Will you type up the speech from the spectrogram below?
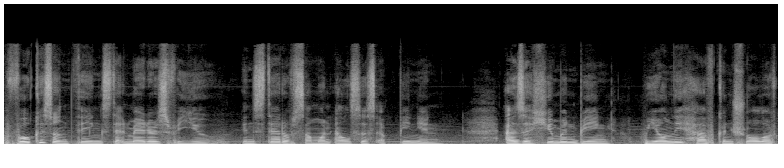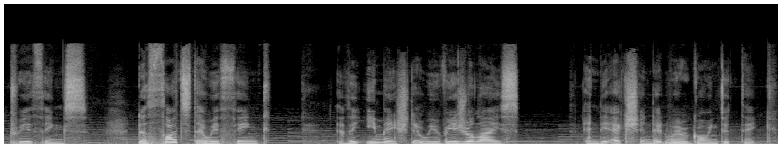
Focus on things that matters for you instead of someone else's opinion. As a human being, we only have control of three things the thoughts that we think, the image that we visualize, and the action that we're going to take.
